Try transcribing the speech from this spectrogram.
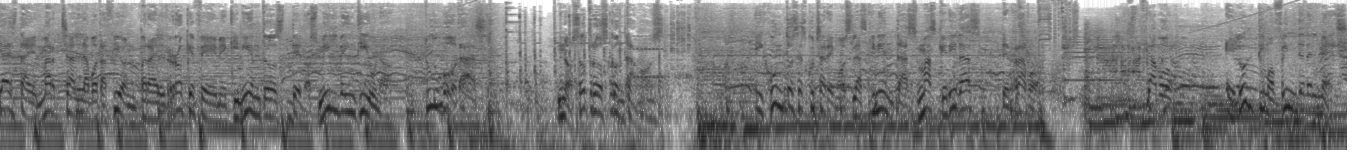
Ya está en marcha la votación para el Rock FM 500 de 2021. Tú votas. Nosotros contamos. Y juntos escucharemos las 500 más queridas de Rabo. Acabo el último fin de del mes.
